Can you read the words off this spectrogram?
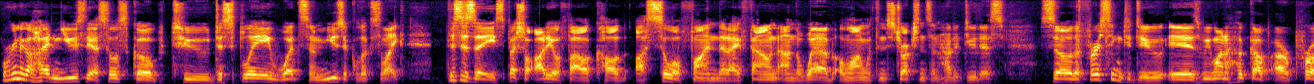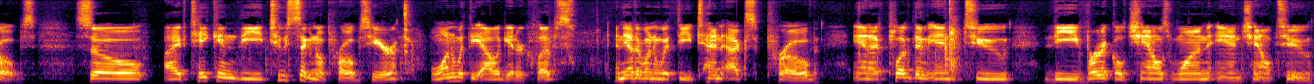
We're going to go ahead and use the oscilloscope to display what some music looks like. This is a special audio file called Oscillofun that I found on the web along with instructions on how to do this. So the first thing to do is we want to hook up our probes. So I've taken the two signal probes here, one with the alligator clips and the other one with the 10X probe, and I've plugged them into the vertical channels 1 and channel 2.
